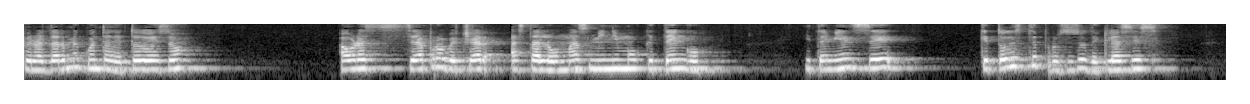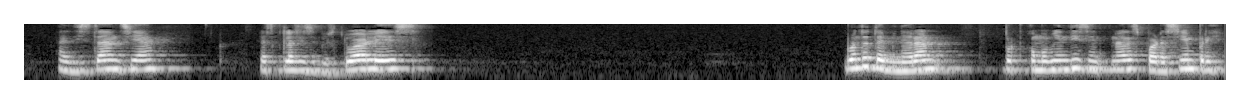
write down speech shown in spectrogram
Pero al darme cuenta de todo eso, ahora sé aprovechar hasta lo más mínimo que tengo. Y también sé que todo este proceso de clases a distancia, las clases virtuales, Pronto terminarán, porque como bien dicen, nada es para siempre.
